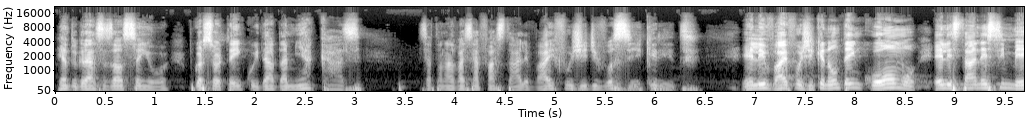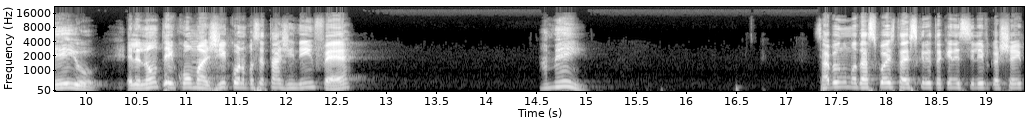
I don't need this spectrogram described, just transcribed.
rendo graças ao Senhor, porque o Senhor tem cuidado da minha casa. Satanás vai se afastar, ele vai fugir de você, querido. Ele vai fugir, que não tem como ele está nesse meio. Ele não tem como agir quando você está agindo em fé. Amém. Sabe uma das coisas que está escrita aqui nesse livro que eu achei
